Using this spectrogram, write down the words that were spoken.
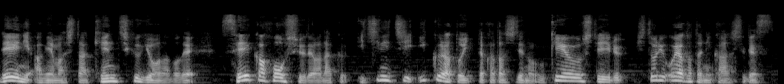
例に挙げました建築業などで、成果報酬ではなく、1日いくらといった形での請負いをしている一人親方に関してです。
